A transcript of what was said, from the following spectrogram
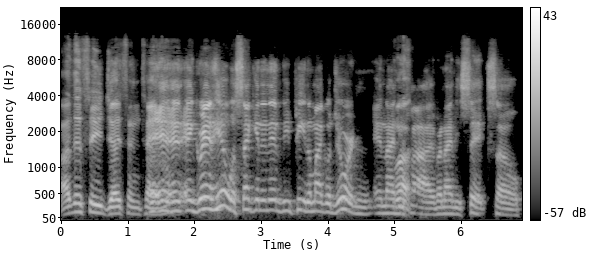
I just see Jason And, Tatum. and, and Grant Hill was second in MVP to Michael Jordan in '95 or '96. So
